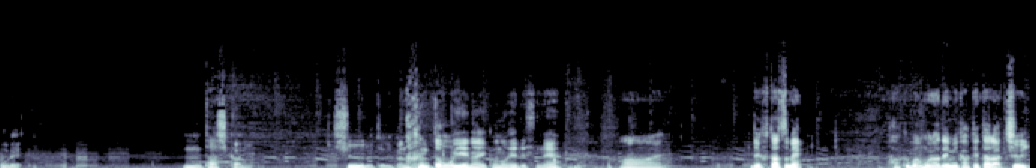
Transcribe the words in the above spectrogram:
これ。うん、確かに。シュールというか、何とも言えないこの絵ですね。はい。で、二つ目。白馬村で見かけたら注意。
